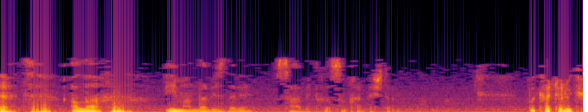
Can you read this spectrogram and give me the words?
Evet, Allah imanda bizleri sabit kılsın kardeşlerim. Bu kötülük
